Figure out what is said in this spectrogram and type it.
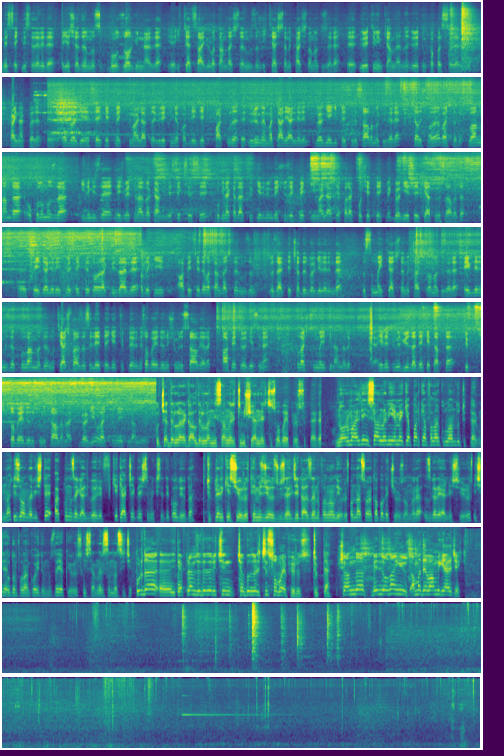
meslek liseleri de yaşadığımız bu zor günlerde e, ihtiyaç sahibi vatandaşlarımızın ihtiyaçlarını karşılamak üzere e, üretim imkanlarını, üretim kapasitelerini, kaynakları e, o bölgeye sevk etmek, imalat ve üretim yapabilecek farklı ürün ve materyallerin bölgeye gitmesini sağlamak üzere çalışmalara başladık. Bu anlamda okulumuzla İlimizde Necmettin Erbakan Meslek Sesi bugüne kadar 47.500 ekmek imalatı yaparak poşetli ekmek bölgeye sevkiyatını sağladı. Ee, Seydi Ali Reis Meslek Sesi olarak bizler de oradaki AFS'de vatandaşlarımızın özellikle çadır bölgelerinde ısınma ihtiyaçlarını karşılamak üzere evlerimizde kullanmadığımız ihtiyaç fazlası LPG tüplerini sobaya dönüşümünü sağlayarak afet bölgesine ulaştırmayı planladık. Yani Hedefimiz 100 adet etapta tüp sobaya dönüşümü sağlanarak bölgeye ulaştırmayı planlıyoruz. Bu çadırlara kaldırılan insanlar için, üşüyenler için soba yapıyoruz tüplerden. Normalde insanların yemek yaparken falan kullandığı tüpler bunlar. Biz onları işte aklımıza geldi böyle fikir. Gerçekleştirmek istedik. Oluyor da. Tüpleri kesiyoruz, temizliyoruz güzelce. Gazlarını falan alıyoruz. Ondan sonra kapak açıyoruz onlara. ızgara yerleştiriyoruz. İçine odun falan koyduğumuzda yakıyoruz. İnsanlar ısınması için. Burada e, depremzedeler için, çadırlar için soba yapıyoruz tüpten. Şu anda belli olan 100 ama devamı gelecek. 太。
